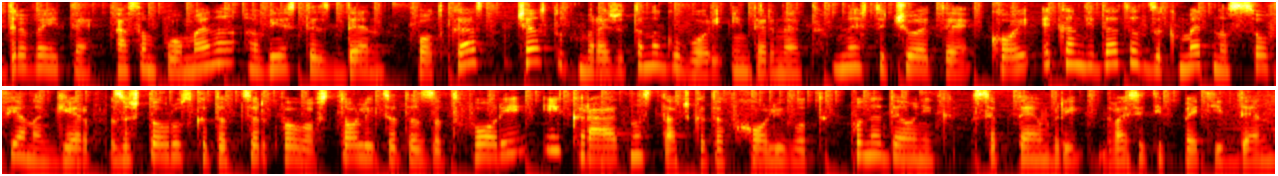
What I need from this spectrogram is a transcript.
Здравейте, аз съм Пламена, а вие сте с Ден, подкаст, част от мрежата на Говори Интернет. Днес ще чуете кой е кандидатът за кмет на София на ГЕРБ, защо руската църква в столицата затвори и краят на стачката в Холивуд. Понеделник, септември, 25 ден.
